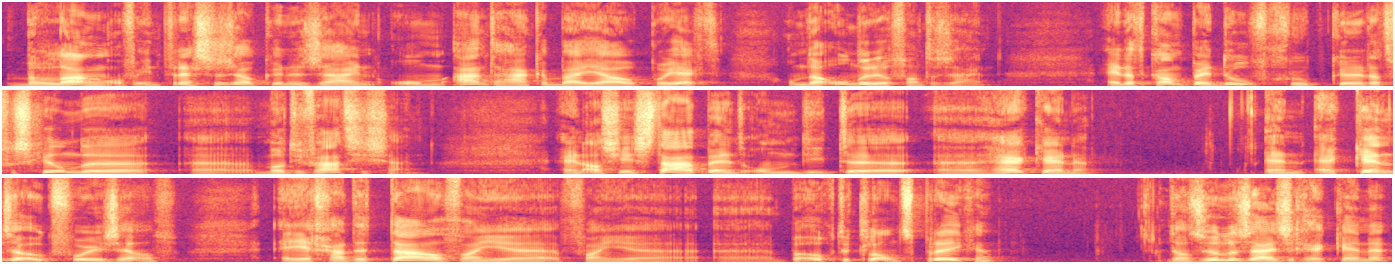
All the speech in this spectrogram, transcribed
belang of interesse zou kunnen zijn om aan te haken bij jouw project, om daar onderdeel van te zijn. En dat kan per doelgroep kunnen dat verschillende uh, motivaties zijn. En als je in staat bent om die te uh, herkennen en erken ze ook voor jezelf, en je gaat de taal van je, van je uh, beoogde klant spreken, dan zullen zij zich herkennen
